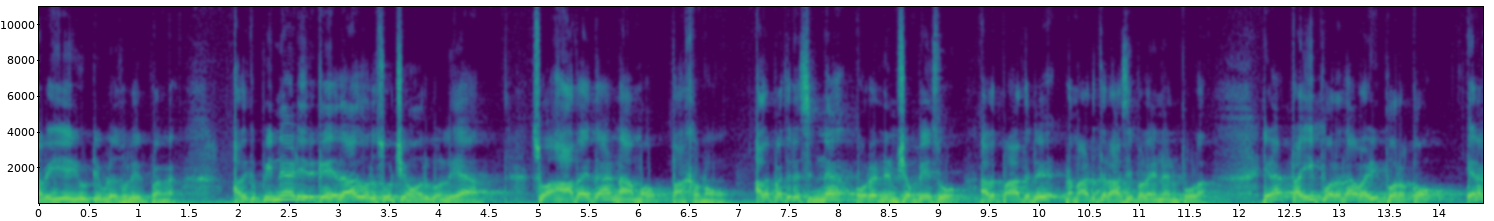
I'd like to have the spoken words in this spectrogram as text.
நிறைய யூடியூப்பில் சொல்லியிருப்பாங்க. அதுக்கு பின்னாடி இருக்க ஏதாவது ஒரு சூட்சமும் இருக்கும் இல்லையா? ஸோ அதை தான் நாம் பார்க்கணும். அதை பற்றின சின்ன ஒரு ரெண்டு நிமிஷம் பேசுவோம். அதை பார்த்துட்டு நம்ம அடுத்த ராசி பலன் என்னன்னு போகலாம் ஏன்னா தை பிறந்தா வழி பிறக்கும். ஏன்னா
